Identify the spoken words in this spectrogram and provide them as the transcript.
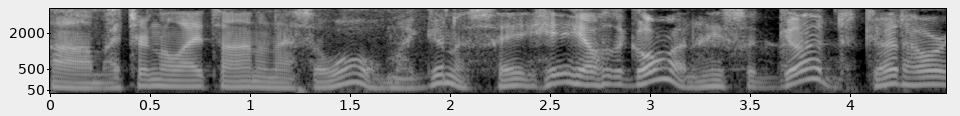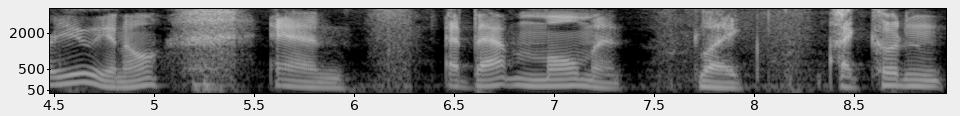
um, I turned the lights on and I said, "Whoa, my goodness! Hey, hey, how's it going?" And he said, "Good, good. How are you?" You know, and at that moment, like I couldn't,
